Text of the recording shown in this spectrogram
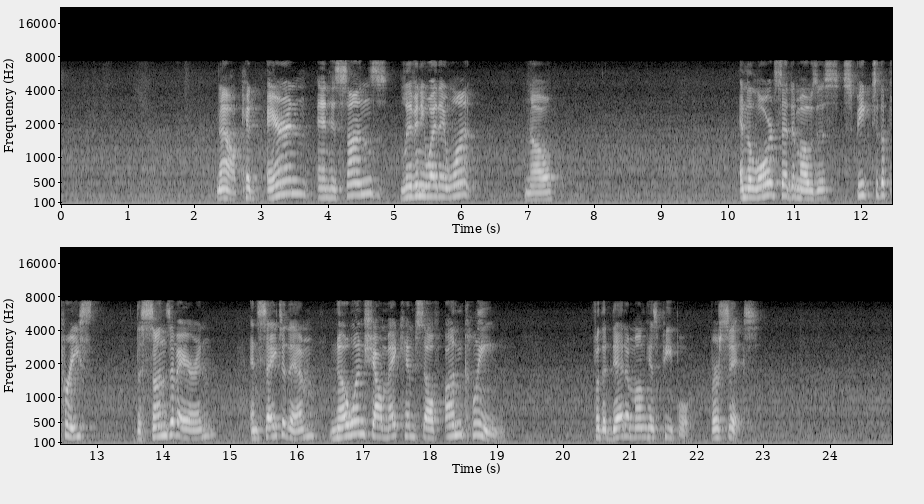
Now, could Aaron and his sons live any way they want? No. And the Lord said to Moses, Speak to the priests, the sons of Aaron, and say to them, No one shall make himself unclean for the dead among his people. Verse 6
